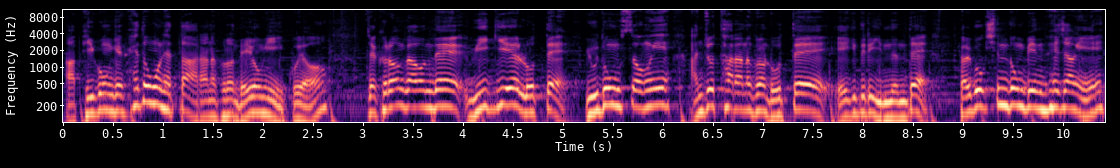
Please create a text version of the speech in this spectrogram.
아, 비공개 회동을 했다라는 그런 내용이 있고요. 이제 그런 가운데 위기의 롯데 유동성이 안 좋다라는 그런 롯데 얘기들이 있는데 결국 신동빈 회장이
